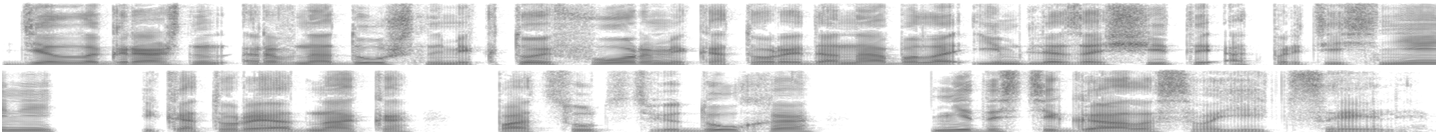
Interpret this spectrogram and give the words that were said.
делала граждан равнодушными к той форме, которая дана была им для защиты от притеснений и которая, однако, по отсутствию духа не достигала своей цели.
